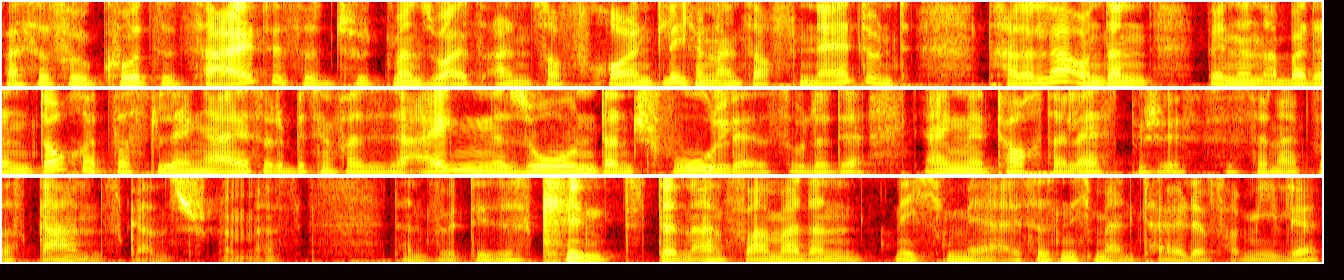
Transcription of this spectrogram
weißt du, für kurze Zeit, ist, tut man so als eins auf freundlich und eins auf nett und tralala. Und dann, wenn dann aber dann doch etwas länger ist oder beziehungsweise der eigene Sohn dann schwul ist oder der, die eigene Tochter lesbisch ist, ist es dann etwas ganz, ganz Schlimmes. Dann wird dieses Kind dann einfach einmal dann nicht mehr, ist es nicht mehr ein Teil der Familie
